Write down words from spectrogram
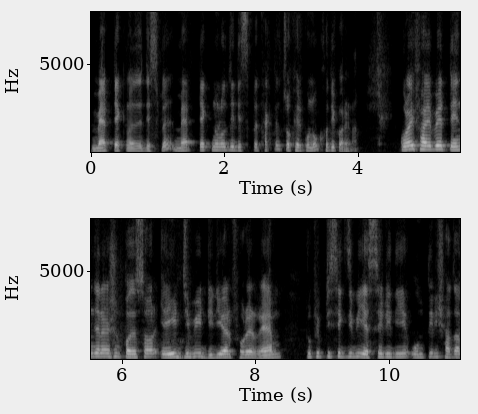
matte technology display matte technology display থাকলে চোখের কোনো ক্ষতি করে না। কোরাই ফাইভের ten generation processor eight GB DDR ফোরের RAM two fifty six GB SSD দিয়ে উনত্রিশ হাজার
